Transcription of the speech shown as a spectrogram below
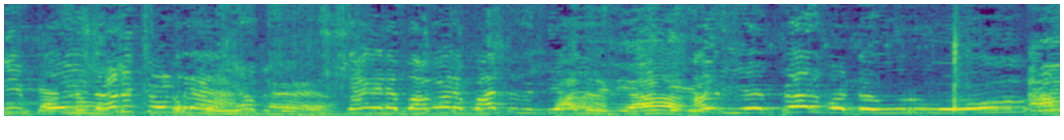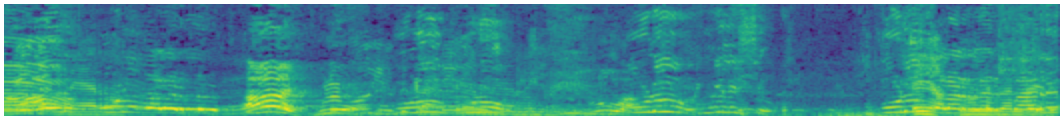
நீ போய் தானே சொல்ற நாங்க பார்த்தது இல்லையா? அவர் எப்பேற்பட்ட உருவம்? புழு கலர்ல ஏய், புழு புழு புழு இங்கிலீஷ். புழு கலர்ல இருப்பாரு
